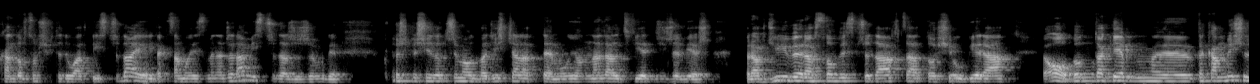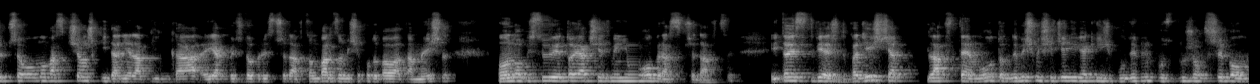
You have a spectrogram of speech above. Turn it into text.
handlowcom się wtedy łatwiej sprzedaje. I tak samo jest z menadżerami sprzedaży, że mówię, ktoś, kto się zatrzymał 20 lat temu i on nadal twierdzi, że wiesz, prawdziwy, rasowy sprzedawca to się ubiera. O, to takie, e, taka myśl przełomowa z książki Daniela Pinka, jak być dobrym sprzedawcą. Bardzo mi się podobała ta myśl. On opisuje to, jak się zmienił obraz sprzedawcy. I to jest, wiesz, 20 lat temu, to gdybyśmy siedzieli w jakimś budynku z dużą szybą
